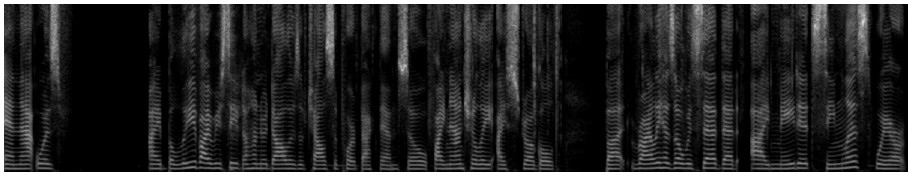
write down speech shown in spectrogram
And that was, I believe I received $100 of child support back then. So financially, I struggled. But Riley has always said that I made it seamless where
